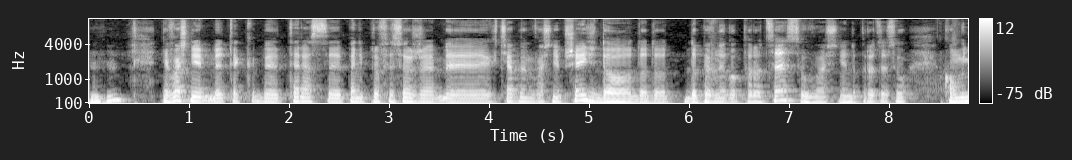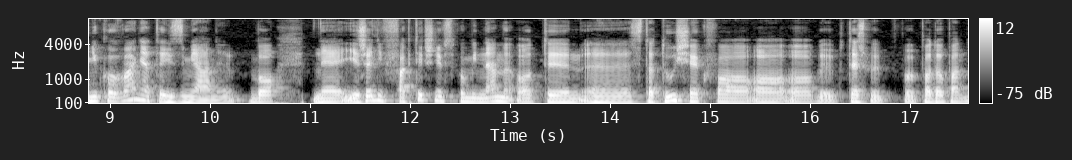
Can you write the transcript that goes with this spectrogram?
Mhm. No właśnie, tak teraz, e, panie profesorze, e, chciałbym właśnie przejść do, do, do, do pewnego procesu, właśnie do procesu komunikowania tej zmiany, bo e, jeżeli faktycznie wspominamy o tym statusie quo, o, o, też podał pan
